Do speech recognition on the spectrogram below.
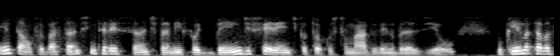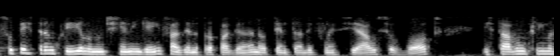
Então, foi bastante interessante para mim, foi bem diferente do que eu estou acostumado a ver no Brasil. O clima estava super tranquilo, não tinha ninguém fazendo propaganda ou tentando influenciar o seu voto estava um clima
